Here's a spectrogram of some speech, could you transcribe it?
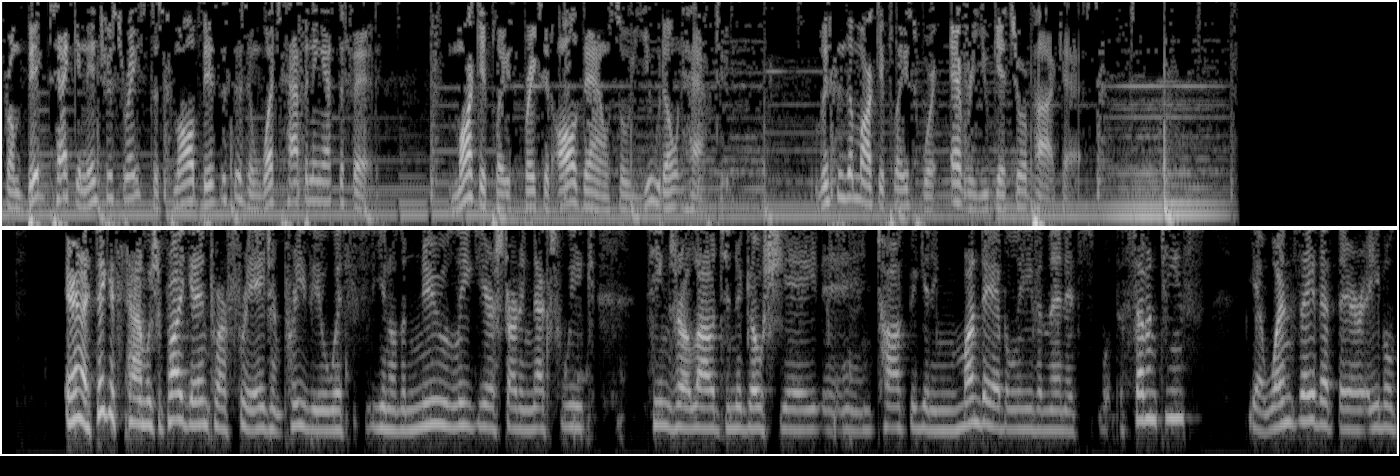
From big tech and interest rates to small businesses and what's happening at the Fed, Marketplace breaks it all down so you don't have to. Listen to Marketplace wherever you get your podcasts. Aaron, I think it's time we should probably get into our free agent preview with you know the new league year starting next week. Teams are allowed to negotiate and talk beginning Monday, I believe, and then it's what, the 17th, yeah, Wednesday that they're able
